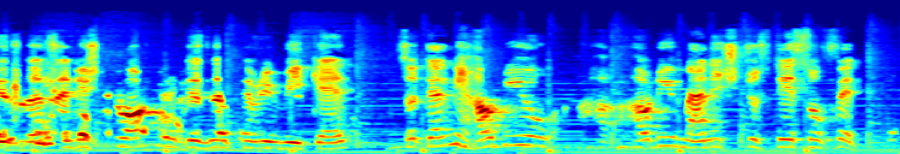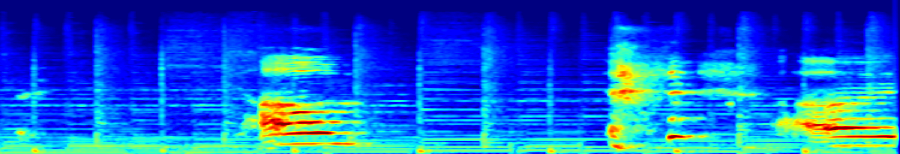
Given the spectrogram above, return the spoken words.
desserts, and you show off your desserts every weekend. So tell me, how do you how do you manage to stay so fit? Um. uh,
